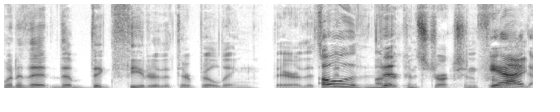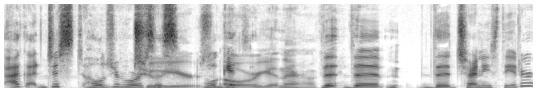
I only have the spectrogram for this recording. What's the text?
what are the the big theater that they're building there? That's Oh, been the- under construction for yeah, like I, I got. Just hold your two horses. years. We'll get oh, we're getting there. the Okay. the the Chinese theater.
